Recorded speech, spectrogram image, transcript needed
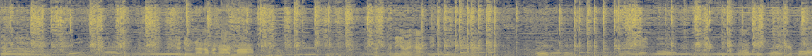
จะดูโล่งใจจะดูน่ารับประทานมากนะครับอันนี้อะไรฮะ นี่กุ้งนะฮะเฮ้ยเดี๋ยวดิหัวใจโป๊ะอ๋อใช้โป๊ะใช้โป๊ะ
